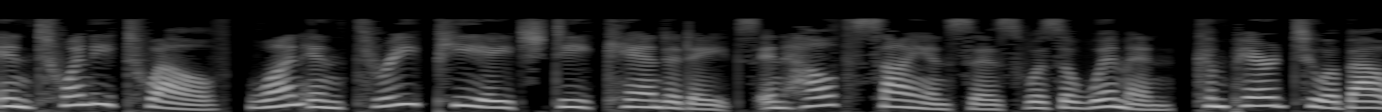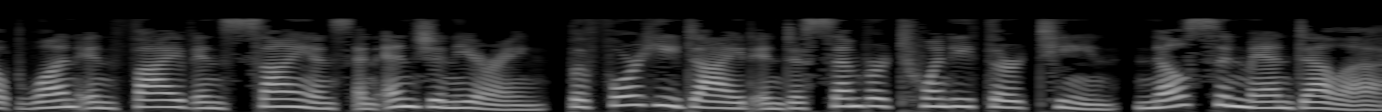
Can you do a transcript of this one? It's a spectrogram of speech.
In 2012, one in three PhD candidates in health sciences was a woman, compared to about one in five in science and engineering. Before he died in December 2013, Nelson Mandela,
